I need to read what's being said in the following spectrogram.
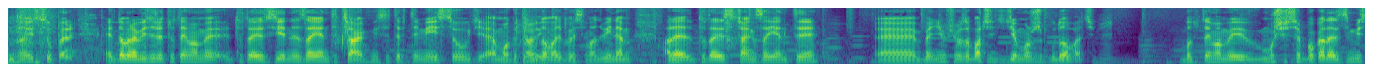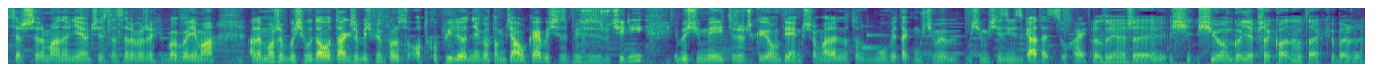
No i super. E, Dobra, widzę, że tutaj mamy, tutaj jest jeden zajęty chunk, niestety w tym miejscu, gdzie ja mogę to Oj. budować, bo jestem adminem, ale tutaj jest chunk zajęty. E, będziesz musiał zobaczyć, gdzie możesz budować. Bo tutaj mamy, musisz się pogadać z Mr. Shermanem, nie wiem czy jest na serwerze, chyba go nie ma, ale może by się udało tak, żebyśmy po prostu odkupili od niego tą działkę, byśmy się zrzucili i byśmy mieli troszeczkę ją większą, ale no to mówię tak, musimy, musimy się z nim zgadać, słuchaj. Rozumiem, że si siłą go nie przekonam, tak? Chyba, że...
